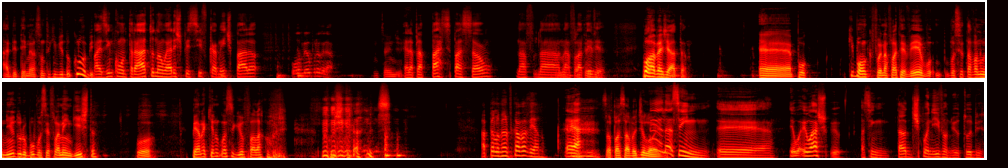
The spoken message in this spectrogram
a determinação tem que vir do clube. Mas em contrato não era especificamente para o meu programa. Entendi. Era para participação na, na, na, Flá TV. Porra, Vegeta. É, pô, que bom que foi na Flá TV. vo- Você tava no ninho do urubu, você é flamenguista. Pô, pena que não conseguiu falar com, com os caras. Ah, pelo menos ficava vendo. É. Só passava de longe. É, né, assim, é, eu, eu acho, eu- assim, tá disponível no YouTube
